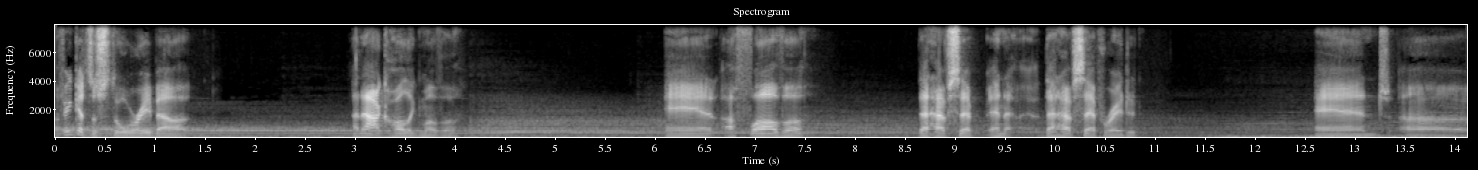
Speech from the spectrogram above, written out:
I think it's a story about an alcoholic mother and a father that have sep and that have separated, and uh,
